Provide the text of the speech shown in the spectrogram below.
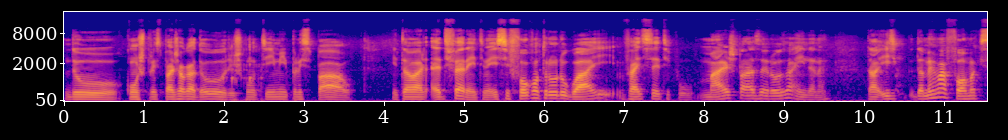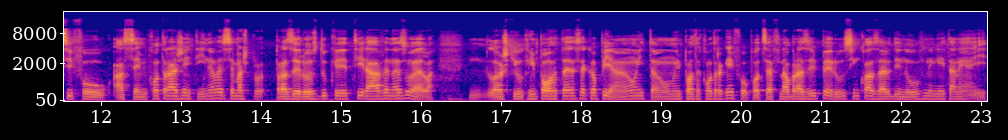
do com os principais jogadores, com o time principal. Então é, é diferente. E se for contra o Uruguai, vai ser tipo mais prazeroso ainda, né? Tá? E da mesma forma que se for a semi contra a Argentina, vai ser mais prazeroso do que tirar a Venezuela. Lógico que o que importa é ser campeão, então não importa contra quem for. Pode ser a final Brasil e Peru, 5x0 de novo, ninguém tá nem aí.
